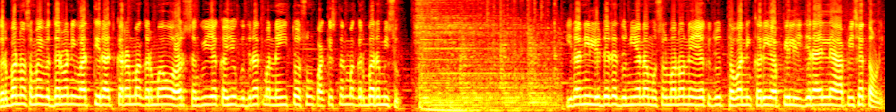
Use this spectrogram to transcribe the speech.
ગરબાનો સમય વધારવાની વાતથી રાજકારણમાં ગરમાવો હર્ષ સંઘવીએ કહ્યું, ગુજરાતમાં નહીં તો શું પાકિસ્તાનમાં ગરબા રમીશું? ઈરાની લીડરે દુનિયાના મુસલમાનોને એકજૂથ થવાની કરી અપીલ ઇઝરાયેલને આપી ચેતવણી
